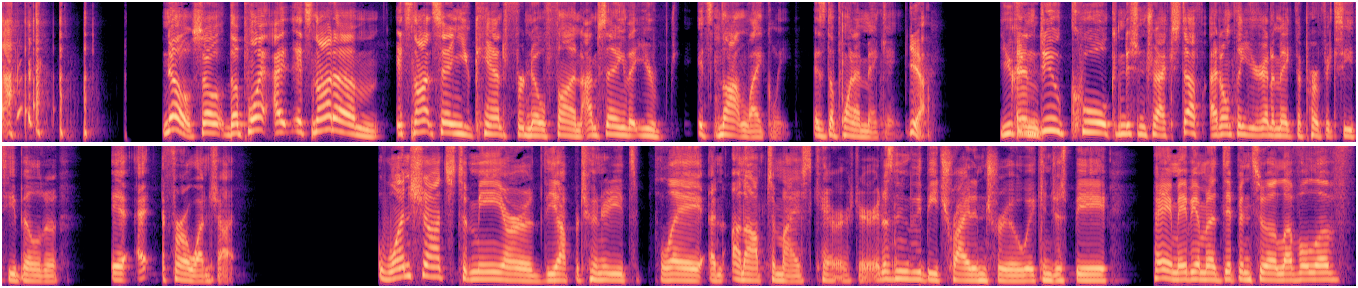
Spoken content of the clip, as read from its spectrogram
no, so the point I, it's not um it's not saying you can't for no fun. I'm saying that you're it's not likely. Is the point I'm making. Yeah. You can And- do cool condition track stuff. I don't think you're going to make the perfect CT build uh, eh, eh, for a one shot. One shots to me are the opportunity to play an unoptimized character. It doesn't need to be tried and true. It can just be, hey, maybe I'm going to dip into a level of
